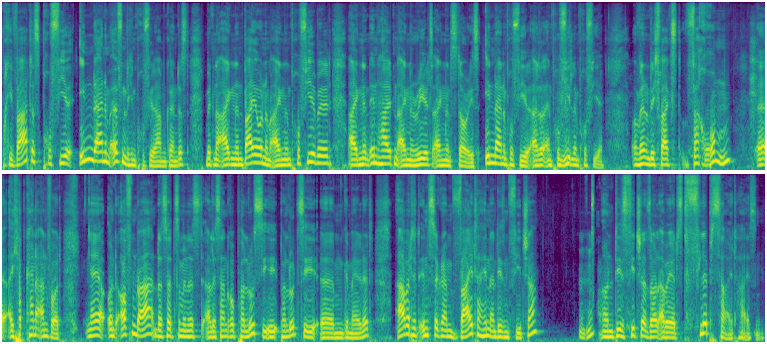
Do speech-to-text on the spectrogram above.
privates Profil in deinem öffentlichen Profil haben könntest, mit einer eigenen Bio, einem eigenen Profilbild, eigenen Inhalten, eigenen Reels, eigenen Stories in deinem Profil, also ein Profil im Profil. Und wenn du dich fragst, warum, äh, ich habe keine Antwort. Naja, und offenbar, das hat zumindest Alessandro Paluzzi, Paluzzi ähm, gemeldet, arbeitet Instagram weiterhin an diesem Feature. Und dieses Feature soll aber jetzt Flipside heißen.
